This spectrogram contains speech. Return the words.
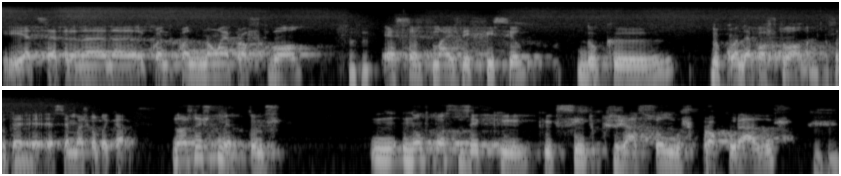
e, etc na, na, quando, quando não é para o futebol é sempre mais difícil do que do que quando é para o futebol, não é? é, é sempre mais complicado. Nós neste momento temos não te posso dizer que, que sinto que já somos procurados. Uhum.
